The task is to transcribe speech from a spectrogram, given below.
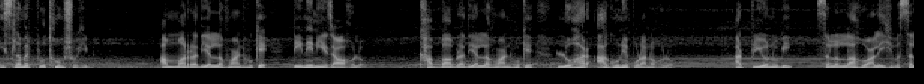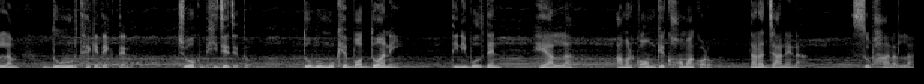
ইসলামের প্রথম শহীদ। আম্মার রাদিয়াল্লাহ আনহুকে টেনে নিয়ে যাওয়া হলো। খাব্বাব রাদিয়াল্লাহ আনহুকে লোহার আগুনে পোড়ানো হলো। আর প্রিয় নবী সাল্লাহ আলিহি ওয়াসাল্লাম দূর থেকে দেখতেন। চোখ ভিজে যেত। তবু মুখে বদোয়া নেই। তিনি বলতেন, হে আল্লাহ, আমার কমকে ক্ষমা করো। তারা জানে না। সুবহান আল্লাহ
